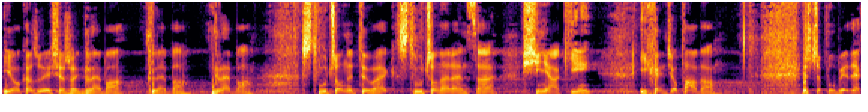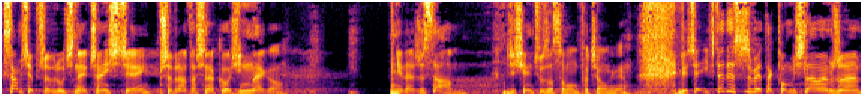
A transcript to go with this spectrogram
i okazuje się, że gleba, gleba, gleba. Stłuczony tyłek, stłuczone ręce, siniaki i chęć opada. Jeszcze pół biedy, jak sam się przewróci, najczęściej przewraca się na kogoś innego. Nie leży sam. Dziesięciu za sobą pociągnie. Wiecie, i wtedy sobie tak pomyślałem, że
